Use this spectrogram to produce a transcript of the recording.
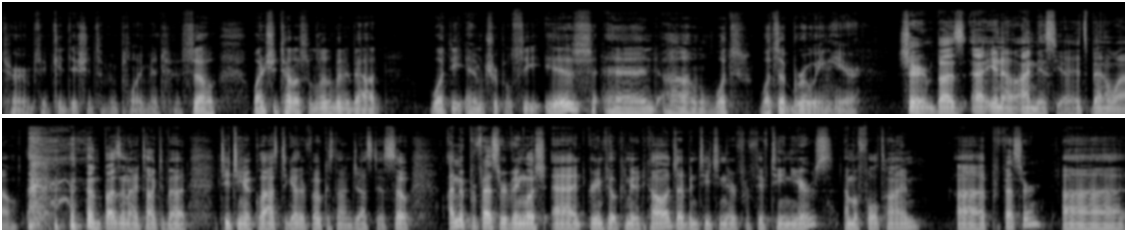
terms and conditions of employment. So, why don't you tell us a little bit about what the MCCC is and um, what's what's a brewing here? Sure, Buzz. Uh, you know, I miss you. It's been a while. Buzz and I talked about teaching a class together focused on justice. So, I'm a professor of English at Greenfield Community College. I've been teaching there for 15 years. I'm a full time uh, professor, uh,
